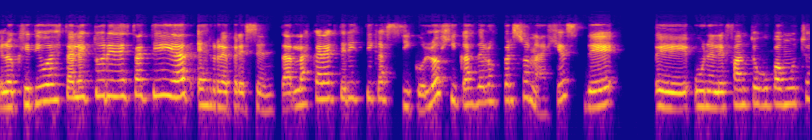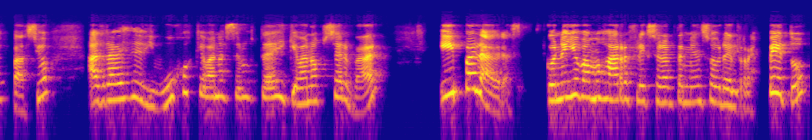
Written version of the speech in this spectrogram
El objetivo de esta lectura y de esta actividad es representar las características psicológicas de los personajes de eh, un elefante ocupa mucho espacio a través de dibujos que van a hacer ustedes y que van a observar y palabras. Con ello vamos a reflexionar también sobre el respeto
